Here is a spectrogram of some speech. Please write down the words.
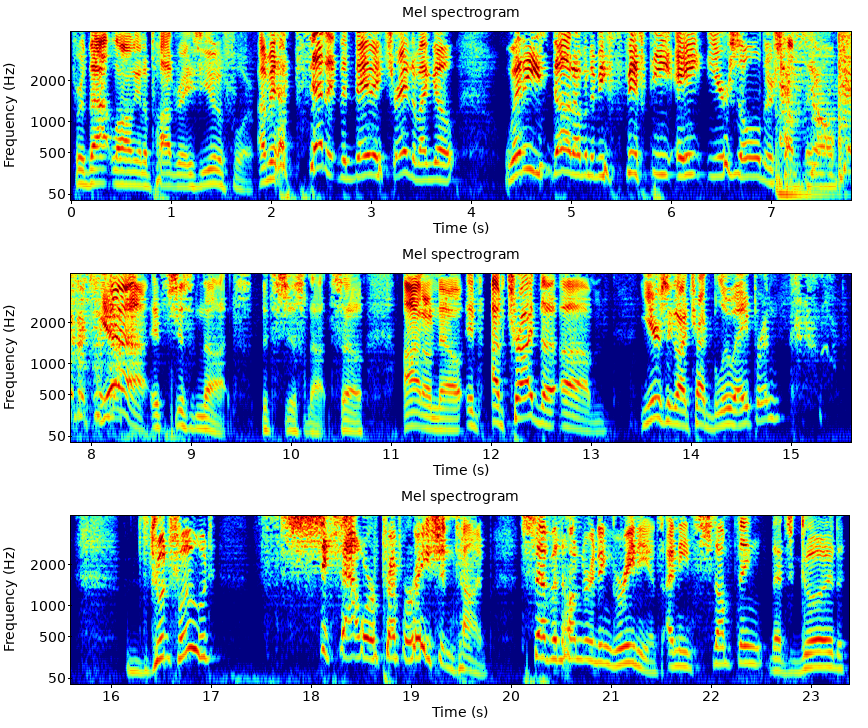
for that long in a Padres uniform. I mean, I said it the day they traded him. I go. When he's done, I'm going to be 58 years old or something. Yeah, it's just nuts. It's just nuts. So I don't know. If I've tried the um, years ago, I tried Blue Apron. Good food. Six hour preparation time. 700 ingredients. I need something that's good,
